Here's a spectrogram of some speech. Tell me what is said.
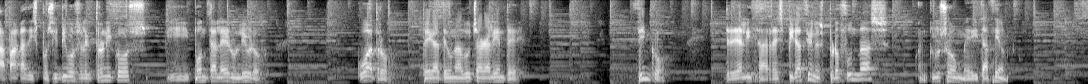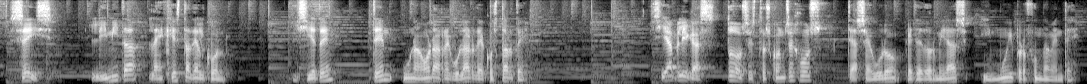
apaga dispositivos electrónicos y ponte a leer un libro. 4. Pégate una ducha caliente. 5. Realiza respiraciones profundas o incluso meditación. 6. Limita la ingesta de alcohol. Y 7. Ten una hora regular de acostarte. Si aplicas todos estos consejos, te aseguro que te dormirás y muy profundamente.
